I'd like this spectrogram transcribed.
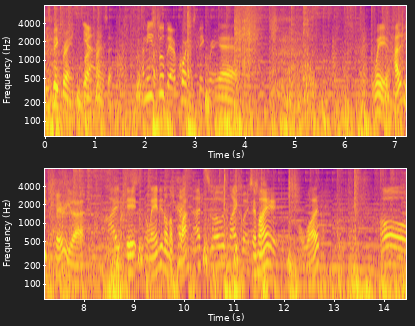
he's big brain, what Yeah. I'm trying to say. I mean, he's Boo Bear. Of course, he's big brain. Yeah. Wait, how did he parry that? I. It landed on the plat. That's what was my question. Am I? What? Oh,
